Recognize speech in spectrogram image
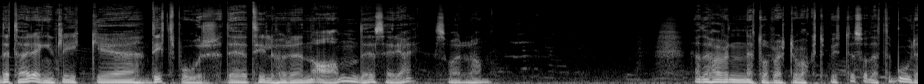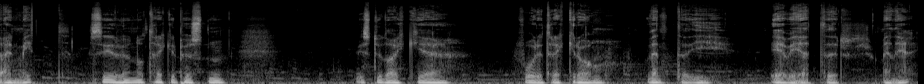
Dette er egentlig ikke ditt bord, det tilhører en annen, det ser jeg, svarer han. Ja, det har vel nettopp vært vaktbytte, så dette bordet er mitt, sier hun og trekker pusten. Hvis du da ikke foretrekker å vente i evigheter, mener jeg.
